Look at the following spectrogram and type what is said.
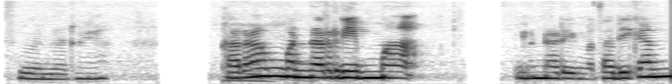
sebenarnya. Karena menerima menerima. Tadi kan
